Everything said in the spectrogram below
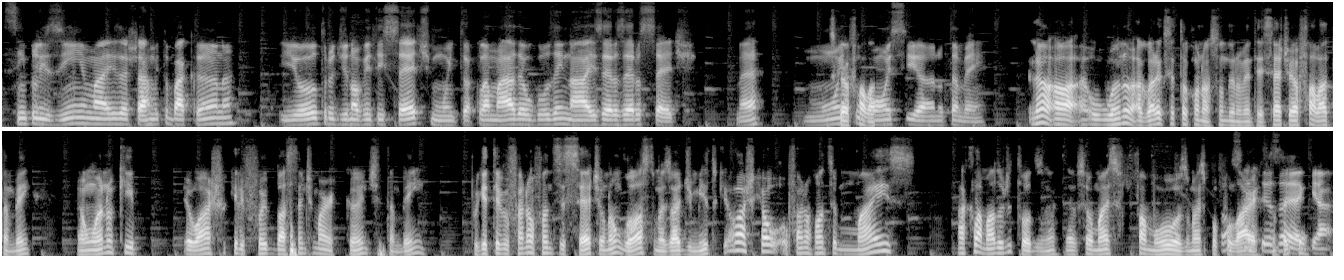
simplesinho, mas achar muito bacana. E outro de 97, muito aclamado, é o GoldenEye 007, né? Muito bom esse ano também. Não, ó, o ano, agora que você tocou no assunto de 97, eu ia falar também. É um ano que eu acho que ele foi bastante marcante também, porque teve o Final Fantasy VII, eu não gosto, mas eu admito que eu acho que é o Final Fantasy mais aclamado de todos, né? Deve ser o mais famoso, mais popular. Com certeza é, que a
